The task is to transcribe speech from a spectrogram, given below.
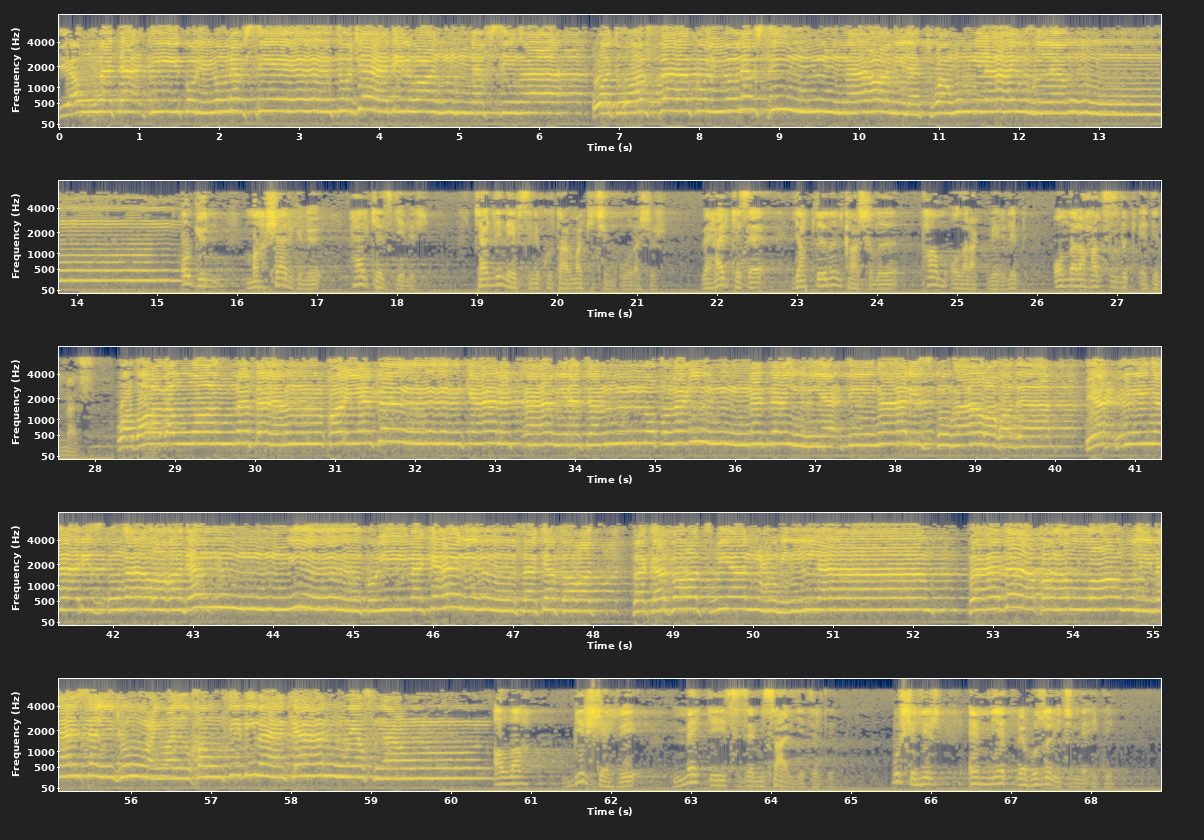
يوم تأتي كل نفس تجادل عن نفسها وتوفى كل نفس ما عملت وهم لا يظلمون O gün mahşer günü herkes gelir. Kendi nefsini kurtarmak için uğraşır ve herkese yaptığının karşılığı tam olarak verilip onlara haksızlık edilmez. وضرب الله مثلا قرية كانت آمنة مطمئنة يأتيها رزقها رغدا يأتيها رزقها رغدا من كل مكان فكفرت فكفرت بأنعم الله فأذاقها الله لباس الجوع. والخوف بما كانوا يصنعون Allah bir şehri Mekke'yi size misal getirdi. Bu şehir emniyet ve huzur içindeydi.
